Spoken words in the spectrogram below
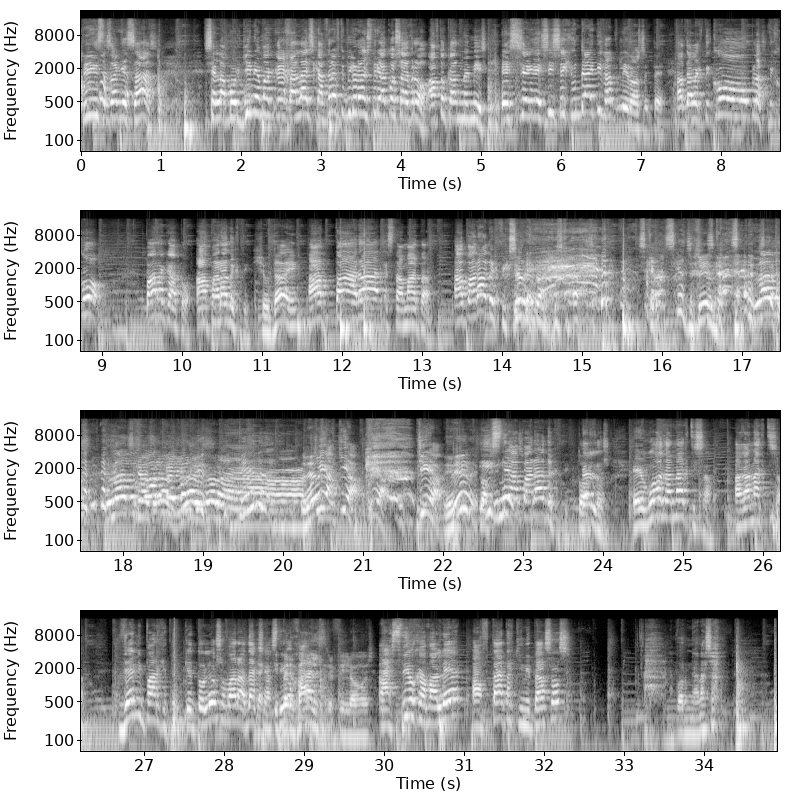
Τι είστε σαν και εσάς. Σε Lamborghini, άμα χαλάσει καθρέφτη, πληρώνεις 300 ευρώ. Αυτό κάνουμε εμείς. Εσείς, εσείς σε Hyundai τι θα πληρώσετε; Ανταλλακτικό πλαστικό; Παρακάτω. Απαράδεκτη. Hyundai. Απαρά... Σταμάτα. Απαράδεκτη, ξέρω τι θα πεις. Σκάτσε, σκάτσε. Κία, κία, κία, κία. Είστε απαράδεκτοι. Τέλος. Εγώ αγανάκτησα. Αγανάκτησα. Δεν υπάρχετε. Και το λέω σοβαρά. Εντάξει, αστείο. Υπερβάλλεις, ρε φίλε, όμως. Αστείο χαβαλέ, αυτά τα κινητά σας. Να πάρω μια ανάσα.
